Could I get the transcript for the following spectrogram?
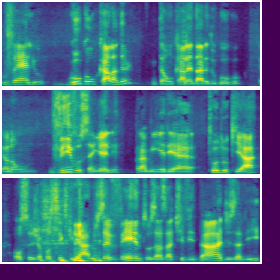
velho Google Calendar, Então, o calendário do Google, eu não vivo sem ele. Para mim, ele é tudo o que há. Ou seja, você criar os eventos, as atividades ali,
